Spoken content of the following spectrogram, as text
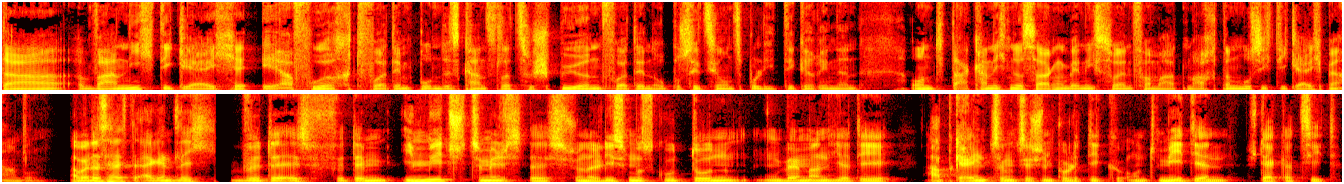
da war nicht die gleiche Ehrfurcht vor dem Bundeskanzler zu spüren, vor den Oppositionspolitikerinnen. Und da kann ich nur sagen, wenn ich so ein Format mache, dann muss ich die gleich behandeln. Aber das heißt, eigentlich würde es für dem Image zumindest des Journalismus gut tun, wenn man hier die Abgrenzung zwischen Politik und Medien stärker zieht.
